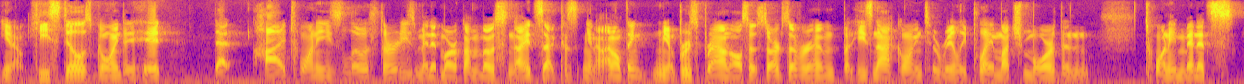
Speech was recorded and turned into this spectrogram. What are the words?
you know he still is going to hit that high 20s, low 30s minute mark on most nights because uh, you know I don't think you know Bruce Brown also starts over him, but he's not going to really play much more than 20 minutes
